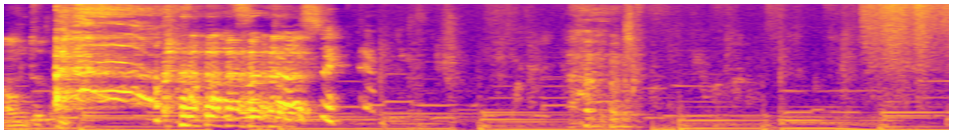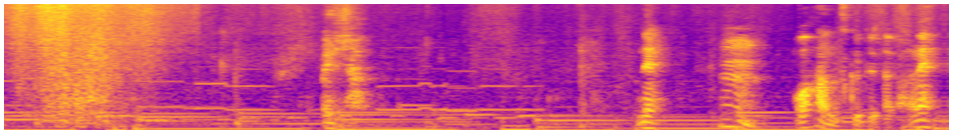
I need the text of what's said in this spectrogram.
あ本当だ。難しい。よいしょ。ね。うご飯作ってたからね。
